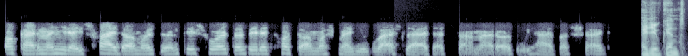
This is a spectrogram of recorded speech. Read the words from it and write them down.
akármennyire is fájdalmas döntés volt, azért egy hatalmas megnyugvás lehetett számára az új házasság. Egyébként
